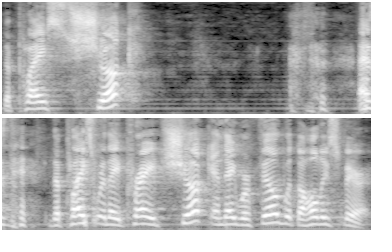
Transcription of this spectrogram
the place shook. as the, the place where they prayed shook, and they were filled with the Holy Spirit.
